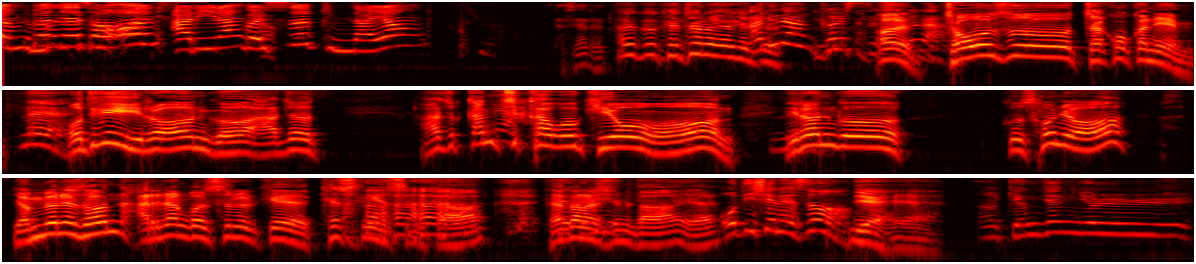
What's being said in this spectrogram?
연변에서 온 아리랑 걸스 김나영. 아이, 그 괜찮아요, 괜찮아요. 아리랑 걸스 아. 정원수 작곡가님. 네. 어떻게 이런 그 아주 아주 깜찍하고 귀여운 이런 그, 그 소녀 연면에선 아리랑 걸스를 이렇게 캐스팅했습니까? 대단하십니다. 예. 오디션에서 예, 예. 어, 경쟁률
